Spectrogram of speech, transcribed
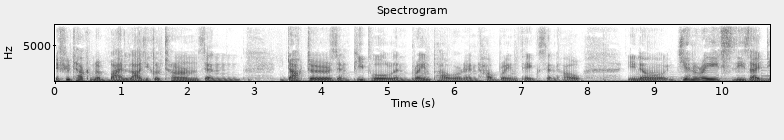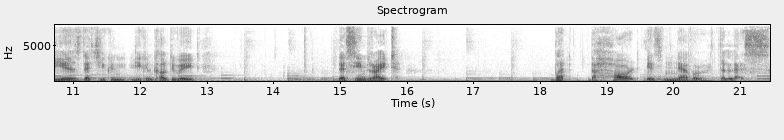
if you talk about biological terms and doctors and people and brain power and how brain thinks and how you know generates these ideas that you can you can cultivate that seems right. But the heart is nevertheless.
